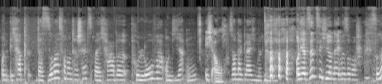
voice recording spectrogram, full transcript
Und ich habe das sowas von unterschätzt, weil ich habe Pullover und Jacken Ich auch. sondergleichen mitgenommen. und jetzt sitze ich hier und denke mir so, boah, scheiße.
